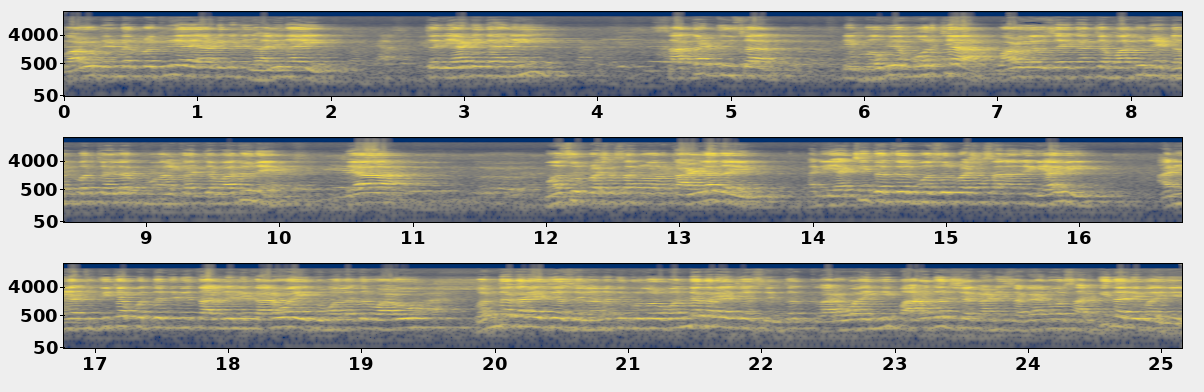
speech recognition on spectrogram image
वाळू टेंडर प्रक्रिया या ठिकाणी झाली नाही तर या ठिकाणी सात आठ दिवसात एक भव्य मोर्चा वाळू व्यावसायिकांच्या बाजूने डंपर चालक मालकांच्या बाजूने त्या महसूल प्रशासनावर काढला जाईल आणि याची दखल महसूल प्रशासनाने घ्यावी आणि या चुकीच्या पद्धतीने चाललेली कारवाई तुम्हाला जर वाळू बंद करायची असेल अनधिकृत बंद करायची असेल तर कारवाई ही पारदर्शक आणि सगळ्यांवर सारखी झाली पाहिजे.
